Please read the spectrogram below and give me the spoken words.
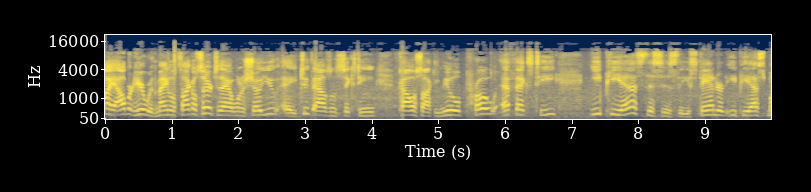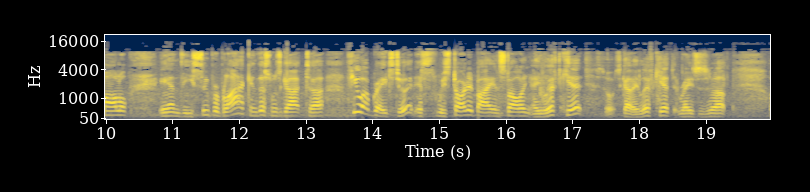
Hi, Albert here with Mainland Cycle Center. Today I want to show you a 2016 Kawasaki Mule Pro FXT EPS. This is the standard EPS model in the Super Black, and this one's got uh, a few upgrades to it. It's, we started by installing a lift kit, so it's got a lift kit that raises it up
